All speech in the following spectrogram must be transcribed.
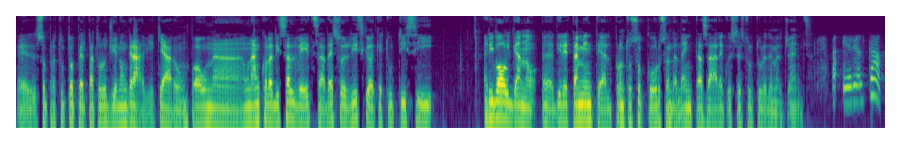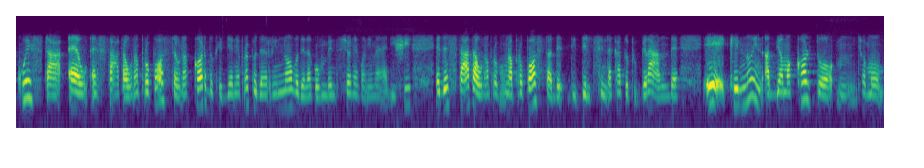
eh, soprattutto per patologie non gravi, è chiaro, un po' una, un'ancora di salvezza. Adesso il rischio è che tutti si rivolgano eh, direttamente al pronto soccorso andando a intasare queste strutture d'emergenza. Ma in realtà questa è, è, stata una proposta, un accordo che viene proprio dal rinnovo della convenzione con i medici ed è stata una, una proposta de, de, del sindacato più grande e che noi abbiamo accolto diciamo,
